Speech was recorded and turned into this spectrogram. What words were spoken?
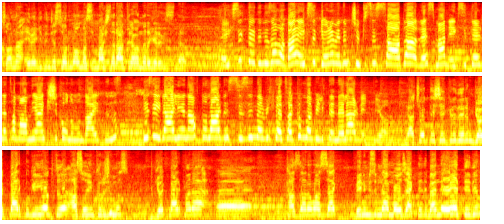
Sonra eve gidince sorun olmasın. Maçlara, antrenmanlara gelebilsinler. Eksik dediniz ama ben eksik göremedim çünkü siz sahada resmen eksikleri de tamamlayan kişi konumundaydınız. Bizi ilerleyen haftalarda sizinle birlikte, takımla birlikte neler bekliyor? Ya çok teşekkür ederim. Gökberk bugün yoktu. As oyun kurucumuz. Gökberk bana eee kazanamazsak benim yüzümden mi olacak dedi. Ben de evet dedim.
